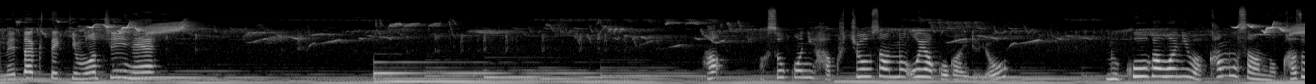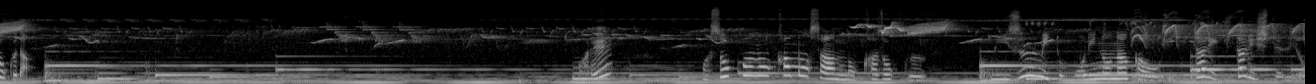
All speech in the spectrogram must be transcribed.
冷たくて気持ちいいね。あ、あそこに白鳥さんの親子がいるよ。向こう側にはカモさんの家族だ。あれ？そこのカモさんの家族湖と森の中を行ったり来たりしてるよ。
